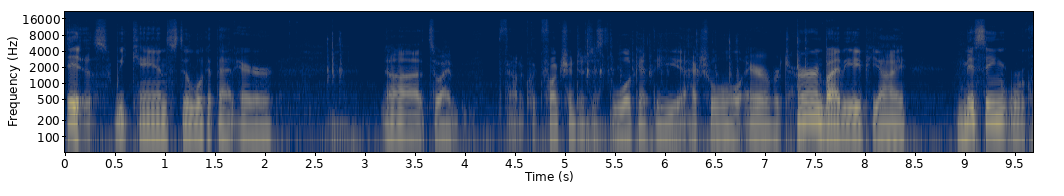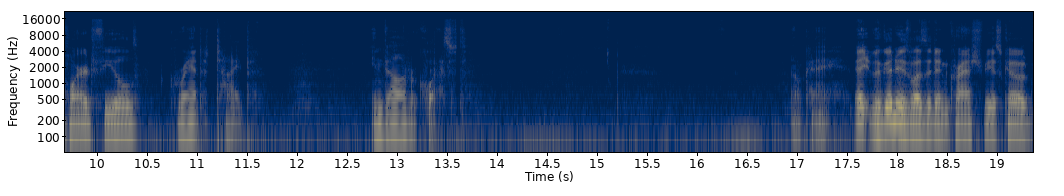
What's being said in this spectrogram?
is we can still look at that error. Uh, so I found a quick function to just look at the actual error returned by the API. Missing required field grant type. Invalid request. Okay. Hey, the good news was it didn't crash VS Code,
